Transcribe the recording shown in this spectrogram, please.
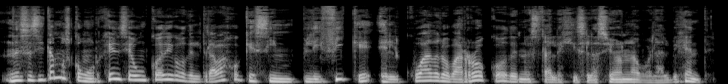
necesitamos con urgencia un código del trabajo que simplifique el cuadro barroco de nuestra legislación laboral vigente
